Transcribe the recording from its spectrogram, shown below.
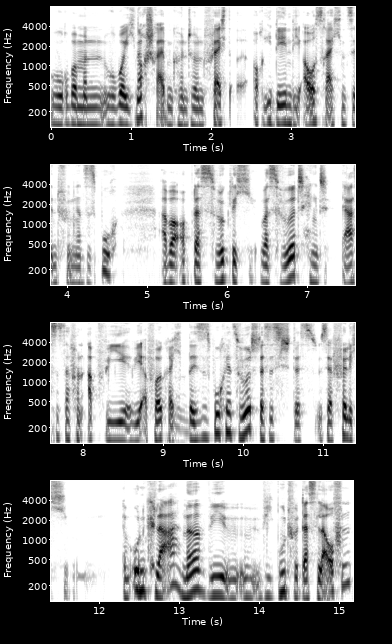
worüber man, worüber ich noch schreiben könnte und vielleicht auch Ideen, die ausreichend sind für ein ganzes Buch. Aber ob das wirklich was wird, hängt erstens davon ab, wie, wie erfolgreich mhm. dieses Buch jetzt wird. Das ist, das ist ja völlig unklar, ne? wie, wie gut wird das laufen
